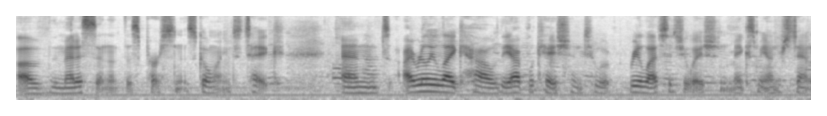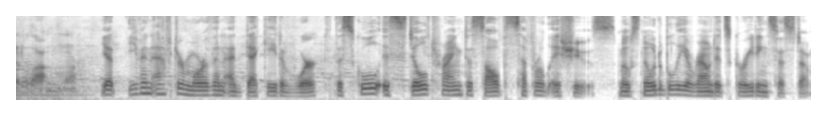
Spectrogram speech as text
of the medicine that this person is going to take. And I really like how the application to a real life situation makes me understand it a lot more. Yet, even after more than a decade of work, the school is still trying to solve several issues, most notably around its grading system.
